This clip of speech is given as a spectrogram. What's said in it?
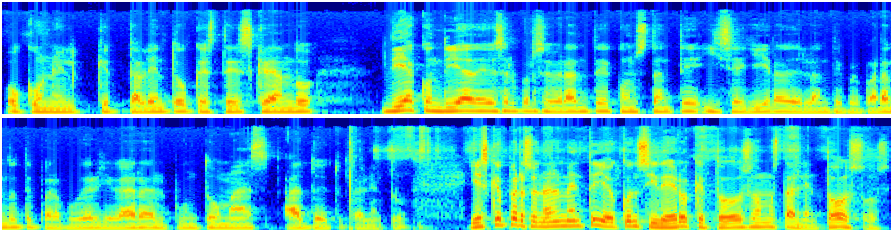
o con el talento que estés creando Día con día debes ser perseverante, constante y seguir adelante, preparándote para poder llegar al punto más alto de tu talento. Y es que personalmente yo considero que todos somos talentosos.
